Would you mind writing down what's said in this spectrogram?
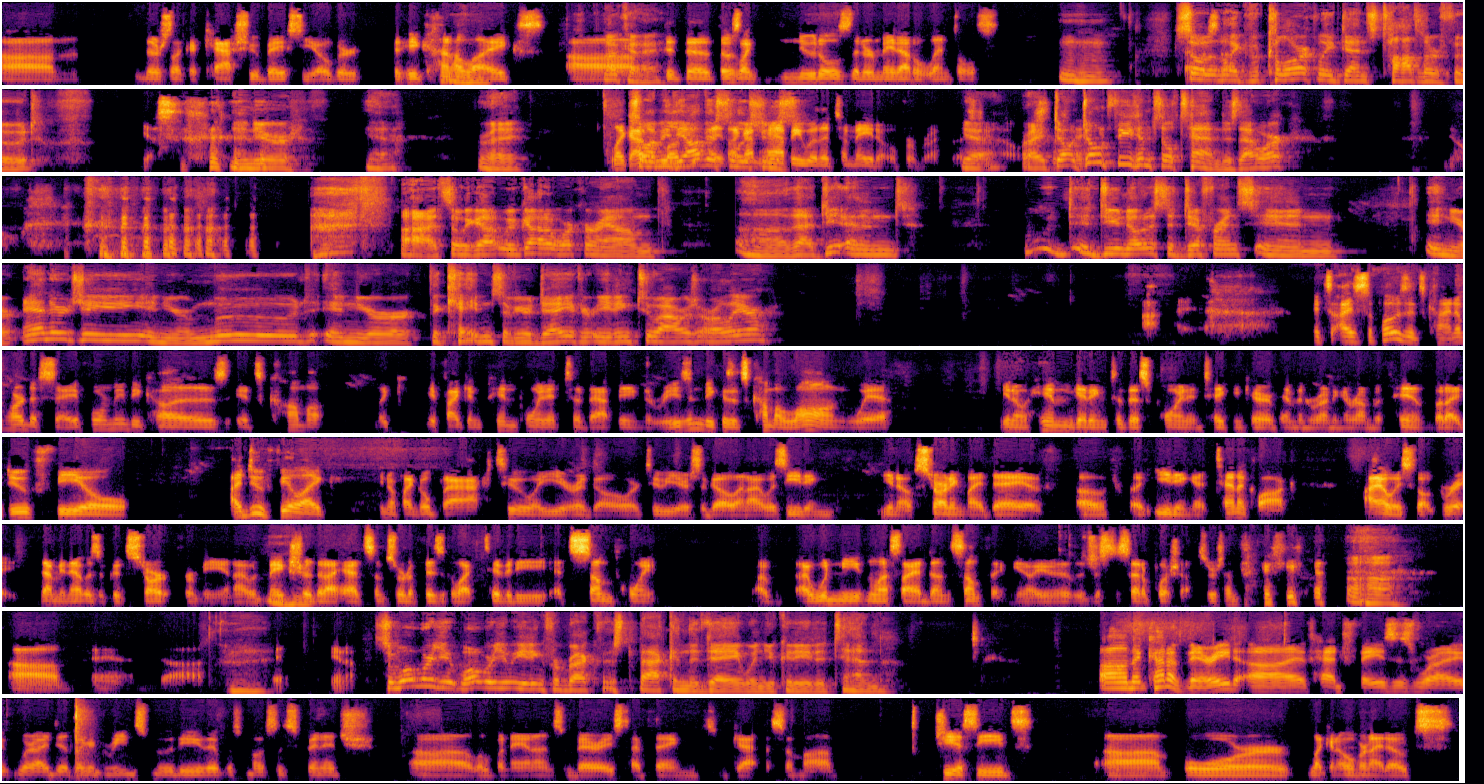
Um, there's like a cashew-based yogurt that he kind of Mhm. likes. Uh, Okay. The, the those like noodles that are made out of lentils. hmm So like calorically dense toddler food, Yes. and you're, yeah, right. like So, I I mean, the love to- obvious like, I'm solution is- happy with a tomato for breakfast. you Yeah, know, right. Don't don't feed him till ten. Does that work? No. All right, so we got we've got to work around uh, that. Do you, and do you notice a difference in in your energy, in your mood, in your the cadence of your day if you're eating two hours earlier? it's i suppose it's kind of hard to say for me because it's come up like if i can pinpoint it to that being the reason because it's come along with you know him getting to this point and taking care of him and running around with him but i do feel i do feel like you know if i go back to a year ago or two years ago and i was eating you know starting my day of of uh, eating at 10 o'clock i always felt great i mean that was a good start for me and i would make Mhm. sure that i had some sort of physical activity at some point I, I wouldn't eat unless I had done something, you know, even if it was just a set of push-ups or something. Uh huh. um, and uh, you know. So what were you what were you eating for breakfast back in the day when you could eat at ten? um, it kind of varied. Uh, I've had phases where I where I did like a green smoothie that was mostly spinach, uh, a little banana and some berries type thing, some ga- some uh, chia seeds, um, or like an overnight oats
